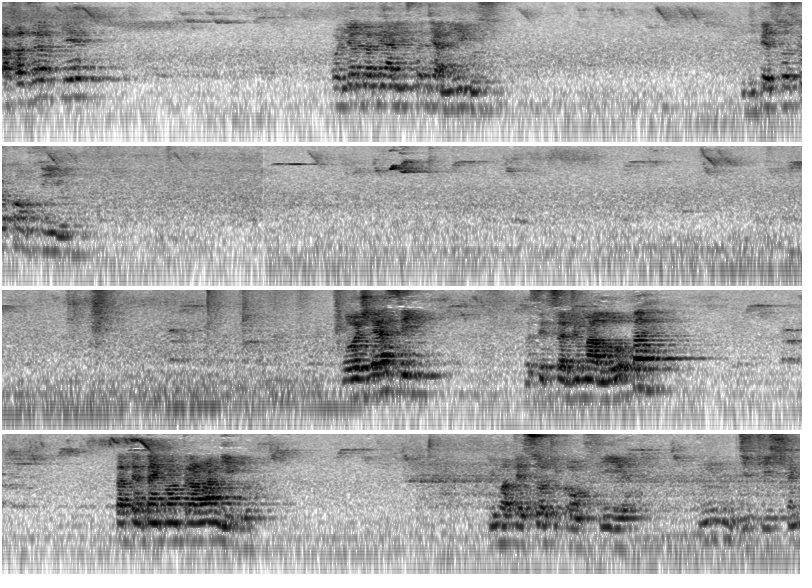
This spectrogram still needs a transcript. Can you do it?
Tá fazendo o quê? Olhando a minha lista de amigos, de pessoas que eu confio. Hoje é assim. Você precisa de uma lupa para tentar encontrar. E uma pessoa que confia. Hum, difícil, hein?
